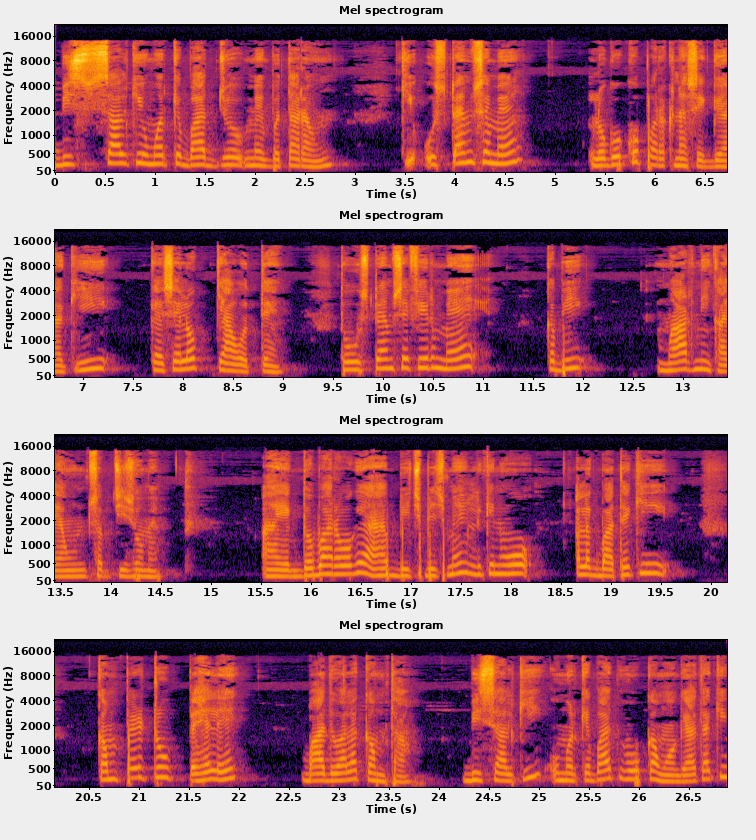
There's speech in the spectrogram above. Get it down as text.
बीस साल की उम्र के बाद जो मैं बता रहा हूँ कि उस टाइम से मैं लोगों को परखना सीख गया कि कैसे लोग क्या होते हैं। तो उस टाइम से फिर मैं कभी मार नहीं खाया उन सब चीज़ों में। आ, एक दो बार हो गया है बीच बीच में लेकिन वो अलग बात है कि कंपेयर टू पहले बाद वाला कम था। बीस साल की उम्र के बाद वो कम हो गया था कि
